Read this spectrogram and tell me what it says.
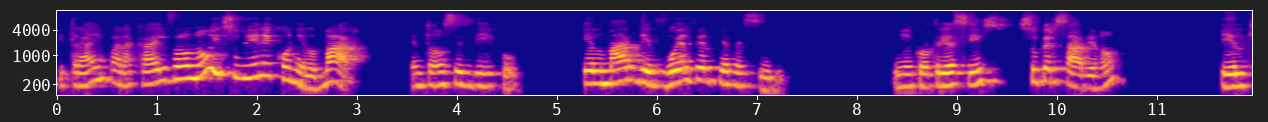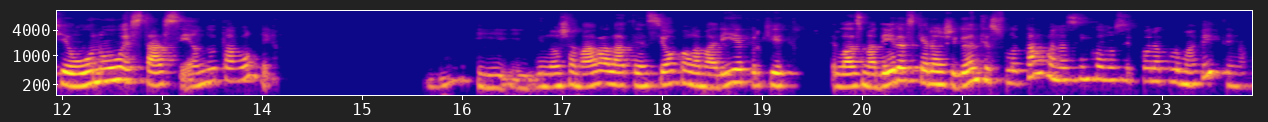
que traem para cá? Ele falou, não, isso vem com o mar. Então, dijo, o mar devuelve o que recebe. E encontrei assim, super sábio, não? Ele que uno está haciendo está voltando. E, e, nos chamava a atenção com a Maria, porque as madeiras que eram gigantes flotavam assim como se fosse pluma vítima.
